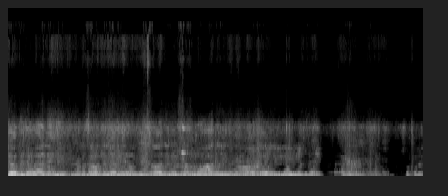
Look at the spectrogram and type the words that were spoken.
كشف الدجى بجماله فسلك جميع خصاله صلوا عليه সকলে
